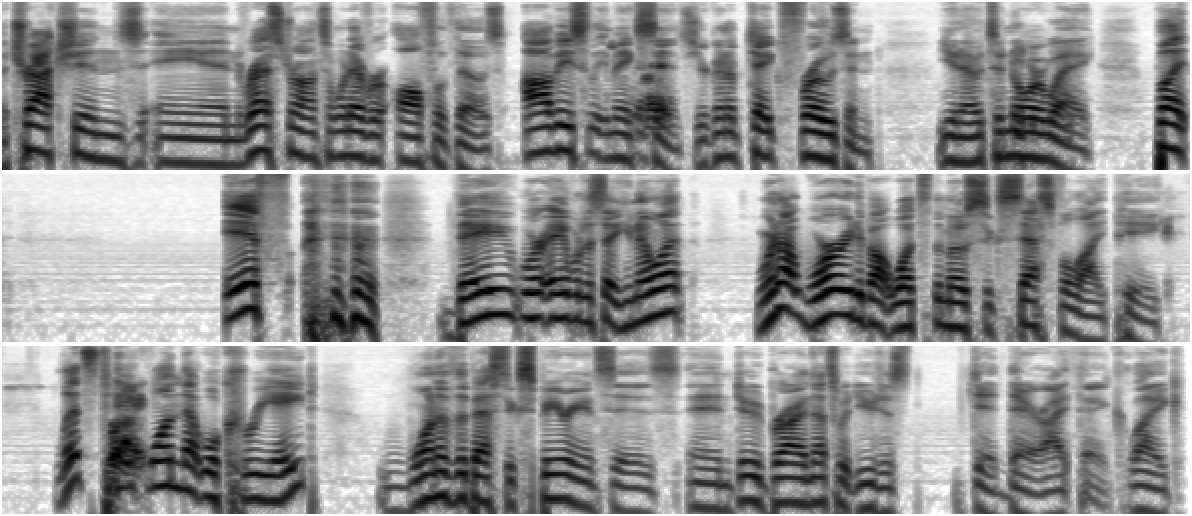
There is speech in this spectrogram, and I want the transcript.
attractions and restaurants and whatever off of those. Obviously, it makes right. sense. You're going to take Frozen, you know, to Norway. but if they were able to say, you know what, we're not worried about what's the most successful IP. Let's take right. one that will create one of the best experiences. And dude, Brian, that's what you just did there. I think like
